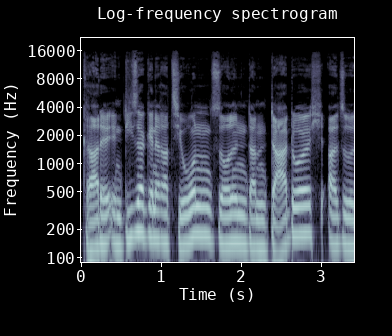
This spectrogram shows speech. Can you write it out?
Gerade in dieser Generation sollen dann dadurch, also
